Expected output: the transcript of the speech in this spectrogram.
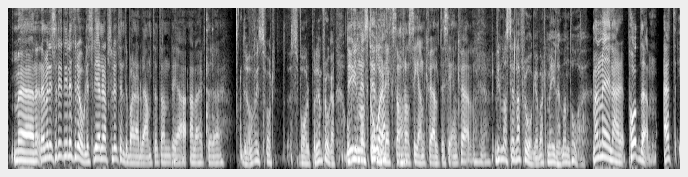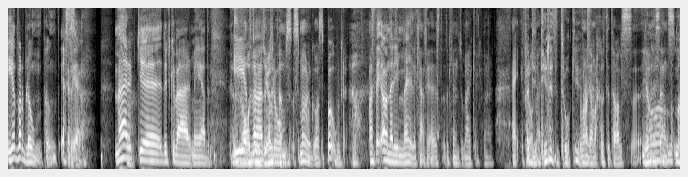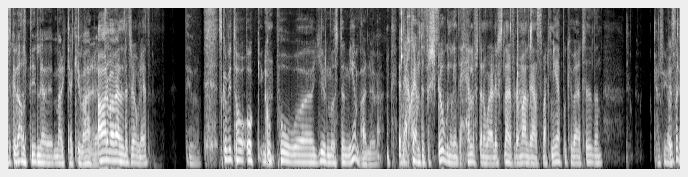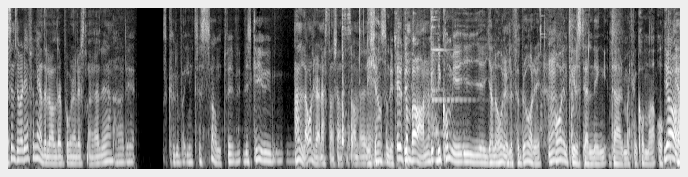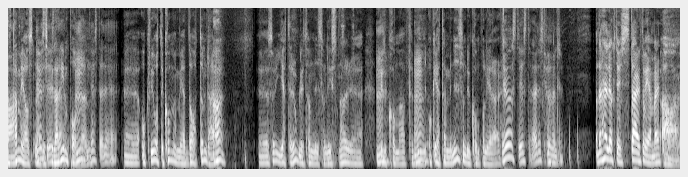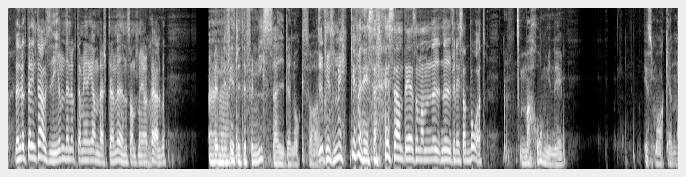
men, nej, men det, så det, det är lite roligt. Så det gäller absolut inte bara advent, utan det är alla högtider. Då har vi svar, svar på den frågan. Och Det vill, man ställa, liksom, Ja. från sen kväll till sen kväll. vill man ställa frågor, vart mejlar man då? Man mejlar podden at edvardblom.se. Märk eh, ditt kuvert med Edvard. Bloms smörgåsbord. Fast det, ja, när det är mejl kanske, just det, då kan du inte märka kuvertet. Nej, förlåt Det, mig. det är lite Det tråkigt. var någon gammal 70-tals eh, Ja, man skulle alltid märka kuvertet. Ja, det var väldigt roligt. Det Ska vi ta och gå på uh, julmusten med enbär nu? Det där skämtet förstod nog inte hälften av våra lyssnare för de har aldrig ens varit med på kuverttiden. Kanske Jag vet faktiskt inte vad det är för medelålder på våra lyssnare. Det, Ja, det skulle vara intressant. Vi, vi- ska ju... alla åldrar nästan känns det som. Det känns som det. Utom Vi- barn. Vi, vi kommer ju i januari eller februari ha en tillställning där man kan komma och äta med oss när vi spelar det. in podden. Mm, det, det. Eh, Och vi återkommer med datum där. Ja. Eh, Så det är jätteroligt om ni som lyssnar eh, vill komma förbi och äta en meny som du komponerar. Just just det. Det ska väl... Den här luktar ju starkt av enbär. Ja. Den luktar inte alls gin, den luktar mer enbärsbrännvin, sånt man gör själv. Men, men det finns lite fernissa i den också. Det finns mycket fernissa, det är sant. Det är som en ny, nyfernissad båt. Mahogny i smaken.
